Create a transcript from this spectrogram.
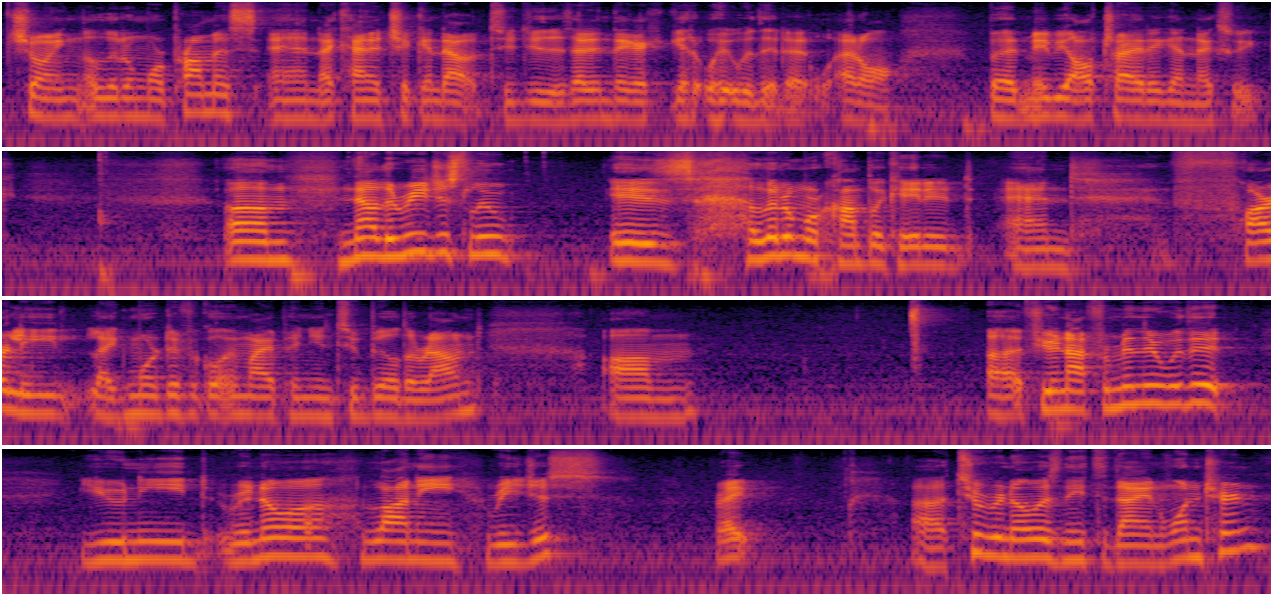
showing a little more promise, and I kind of chickened out to do this. I didn't think I could get away with it at, at all. But maybe I'll try it again next week. Um, now, the Regis loop is a little more complicated and farly like more difficult, in my opinion, to build around. Um, uh, if you're not familiar with it, you need Rinoa, Lani, Regis, right? Uh, two Rinoas need to die in one turn.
